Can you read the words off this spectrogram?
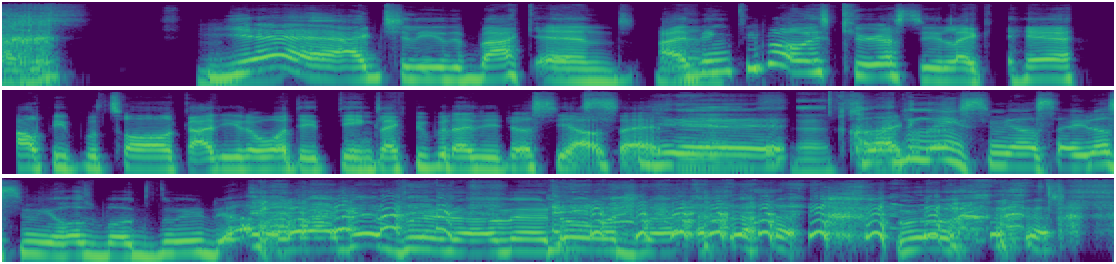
Mhm. Yeah, actually, the back end. I think people are always curious to like hear how people talk and you know what they think, like people that they just see outside. Yeah. Yes, yes. Because I, like think that. when you see me outside, you don't see me hotbox doing that. Oh, I get brain now, man. Don't watch that. Bro.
